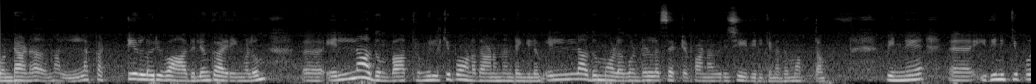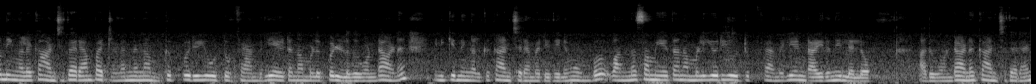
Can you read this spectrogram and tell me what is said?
കൊണ്ടാണ് അത് നല്ല കട്ടിയുള്ള ഒരു വാതിലും കാര്യങ്ങളും എല്ലാതും ബാത്റൂമിലേക്ക് പോണതാണെന്നുണ്ടെങ്കിലും എല്ലാതും മുള കൊണ്ടുള്ള സെറ്റപ്പാണ് അവർ ചെയ്തിരിക്കുന്നത് മൊത്തം. പിന്നെ ഇതെനിക്കിപ്പോൾ നിങ്ങളെ കാണിച്ചു തരാൻ പറ്റണമെന്ന് നമുക്കിപ്പോൾ ഒരു യൂട്യൂബ് ഫാമിലി ആയിട്ട് നമ്മളിപ്പോൾ ഉള്ളത് കൊണ്ടാണ് എനിക്ക് നിങ്ങൾക്ക് കാണിച്ചു തരാൻ പറ്റിയത്. ഇതിന് മുമ്പ് വന്ന സമയത്ത് നമ്മൾ ഈ ഒരു യൂട്യൂബ് ഫാമിലി ഉണ്ടായിരുന്നില്ലല്ലോ. അതുകൊണ്ടാണ് കാണിച്ചു തരാൻ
